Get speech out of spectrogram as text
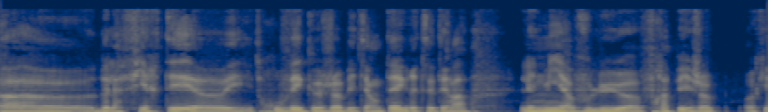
de la fierté euh, et trouvé que Job était intègre, etc. L'ennemi a voulu euh, frapper Job. Ok,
